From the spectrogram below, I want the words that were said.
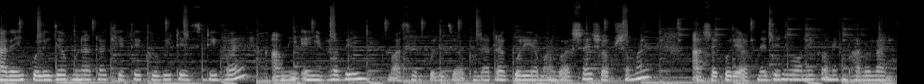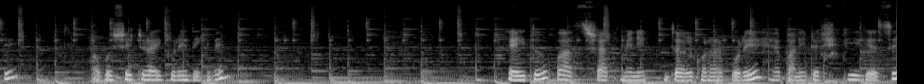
আর এই কলিজা ভুনাটা খেতে খুবই টেস্টি হয়। আমি এইভাবেই মাছের কলিজা ভুনাটা করি আমার বাসায় সবসময়। আশা করি আপনাদেরও অনেক অনেক ভালো লাগবে। অবশ্যই ট্রাই করে দেখবেন। এই তো পাঁচ সাত মিনিট জাল করার পরে পানিটা শুকিয়ে গেছে।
